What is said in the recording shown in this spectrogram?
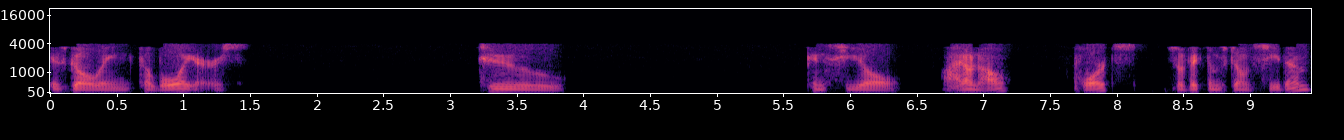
is going to lawyers to I don't know, ports so victims don't see them.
